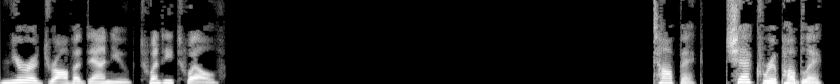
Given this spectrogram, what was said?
Mura Drava Danube 2012 Topic. Czech Republic.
